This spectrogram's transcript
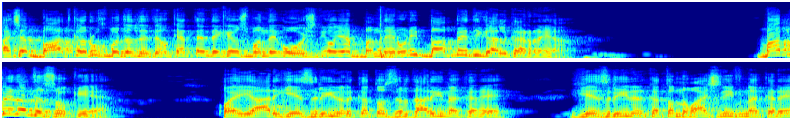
अच्छा बात का रुख बदल देते हैं। कहते हैं, देखिए, उस बंदे को होश नहीं हो यार, बंदे नहीं, बाबे की गल कर रहे हैं। बाबे का दसो क्या है? और यार, ये जरीर हरकत तो जरदारी ना करे। ये जरीर हरकत तो नवाज़ शरीफ ना करे।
